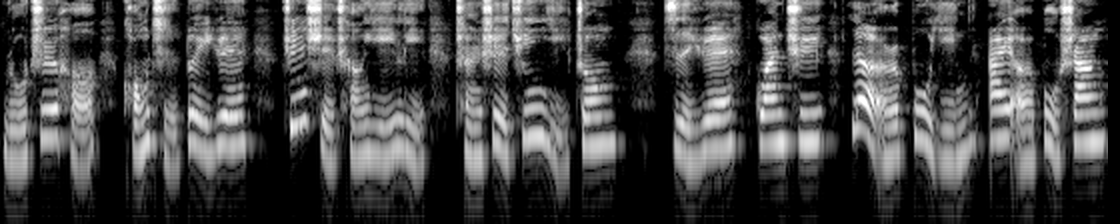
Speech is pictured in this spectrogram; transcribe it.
如之何？”孔子对曰：“君使臣以礼，臣事君以忠。”子曰：“关雎，乐而不淫，哀而不伤。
